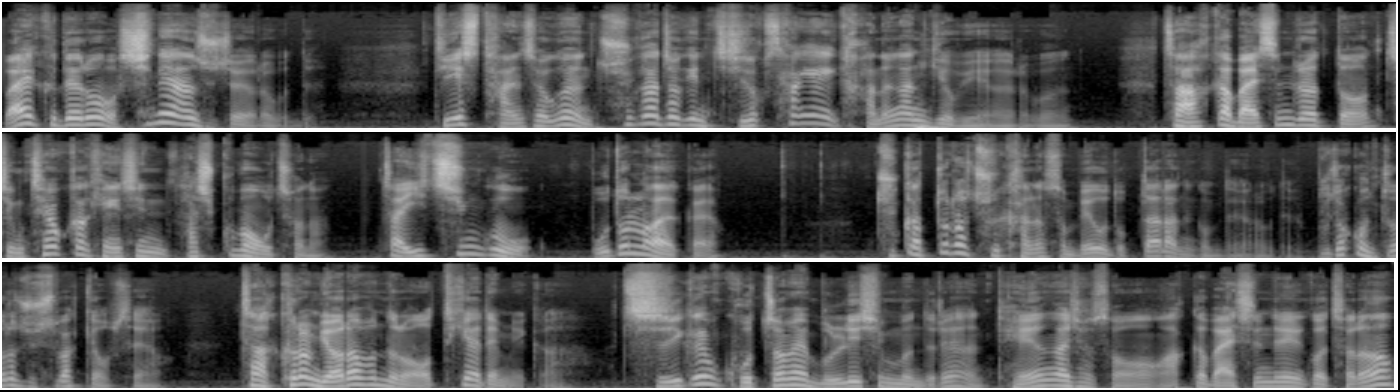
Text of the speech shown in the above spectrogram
말 그대로 신의 한 수죠, 여러분들. DS 단석은 추가적인 지속 상향이 가능한 기업이에요, 여러분. 자, 아까 말씀드렸던 지금 최고가 갱신 49만 5천 원. 자, 이 친구 못 올라갈까요? 주가 뚫어줄 가능성 매우 높다라는 겁니다, 여러분들. 무조건 뚫어줄 수밖에 없어요. 자, 그럼 여러분들은 어떻게 해야 됩니까? 지금 고점에 물리신 분들은 대응하셔서 아까 말씀드린 것처럼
